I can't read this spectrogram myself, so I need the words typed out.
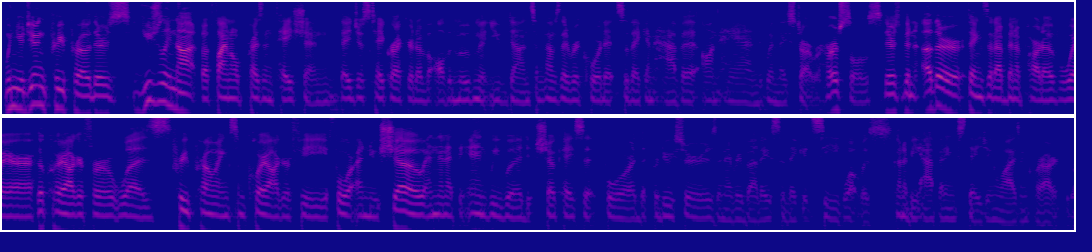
When you're doing pre pro, there's usually not a final presentation. They just take record of all the movement you've done. Sometimes they record it so they can have it on hand when they start rehearsals. There's been other things that I've been a part of where the choreographer was pre proing some choreography for a new show, and then at the end, we would showcase it for the producers and everybody so they could see what was going to be happening staging wise and choreography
